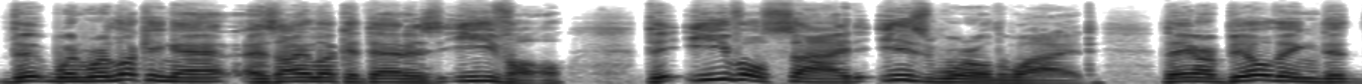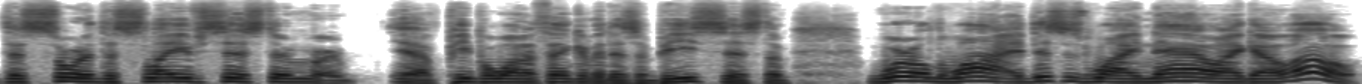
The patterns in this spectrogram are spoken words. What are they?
The, when we're looking at as I look at that as evil, the evil side is worldwide. They are building the, the sort of the slave system, or you know, if people want to think of it as a beast system worldwide. This is why now I go, oh,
